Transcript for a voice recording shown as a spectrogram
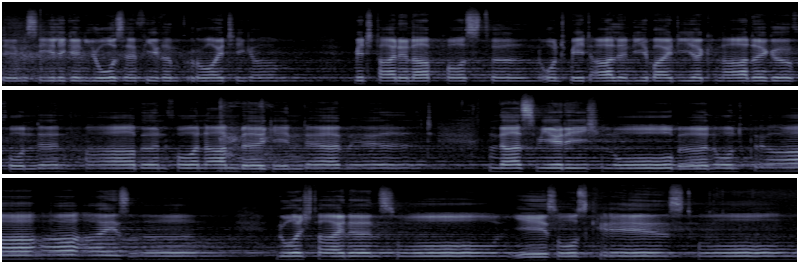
dem seligen Josef, ihrem Bräutigam, mit deinen Aposteln und mit allen, die bei dir Gnade gefunden haben von Anbeginn der Welt, dass wir dich loben und preisen durch deinen Sohn Jesus Christus.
